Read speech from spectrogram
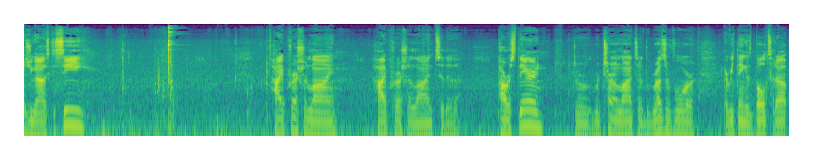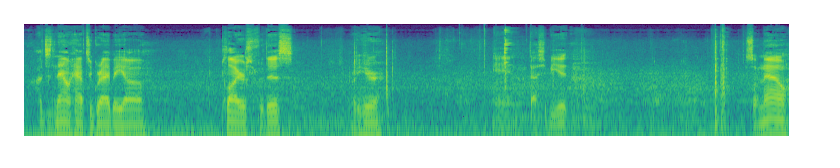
as you guys can see, high pressure line, high pressure line to the power steering, the return line to the reservoir, everything is bolted up. I just now have to grab a uh, pliers for this right here. And that should be it. So now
